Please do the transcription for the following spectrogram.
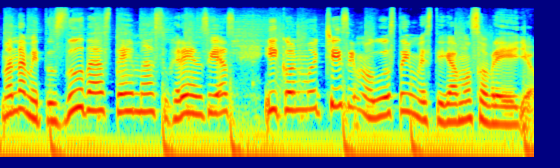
Mándame tus dudas, temas, sugerencias y con muchísimo gusto investigamos sobre ello.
